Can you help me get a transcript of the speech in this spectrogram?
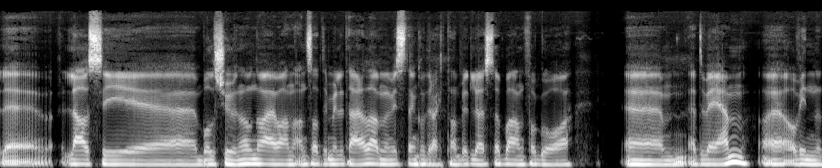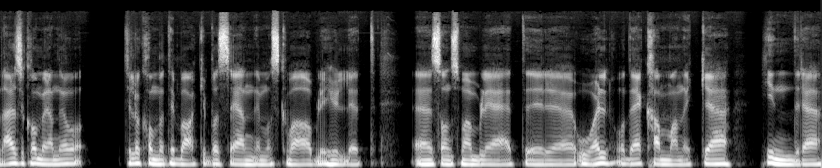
La oss si Bolsjunov, nå er jo han ansatt i militæret, da, men hvis den kontrakten hadde blitt løst opp og han får gå et VM eh, og vinne der, så kommer han jo til å komme tilbake på scenen i Moskva og bli hyllet eh, sånn som han ble etter eh, OL. Og det kan man ikke hindre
